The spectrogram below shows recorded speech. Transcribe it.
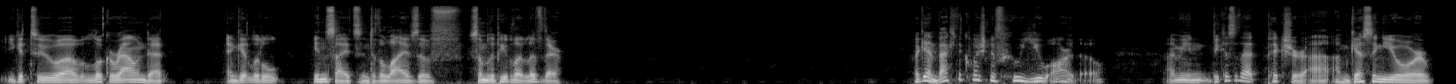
You get to uh, look around at and get little insights into the lives of some of the people that live there. Again, back to the question of who you are, though. I mean, because of that picture, I I'm guessing you're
